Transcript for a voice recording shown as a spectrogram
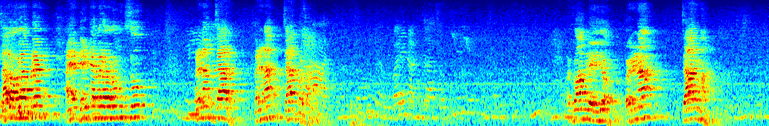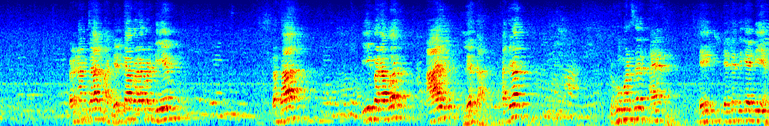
ચાલો, હવે આપણે અહીંયા ડેલ્ટા બરાબર મૂકશું? પરિણામ ચાર. પરિણામ ચાર પર. પરિણામ આમ લઈ લો પરિણામ ચારમાં પરિણામ ચારમાં ડેલ્ટા બરાબર dm તથા e બરાબર i લેતા. સાચી વાત? તો હું મળશે? ડેલ્ટા જગ્યાએ ડીએમ?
